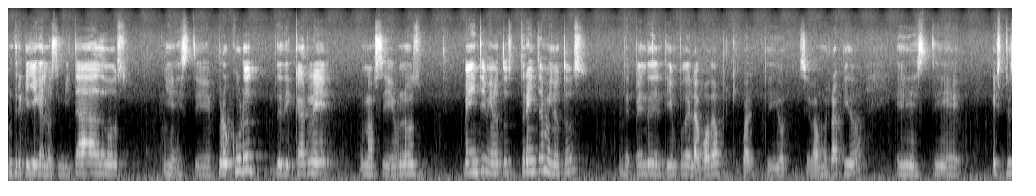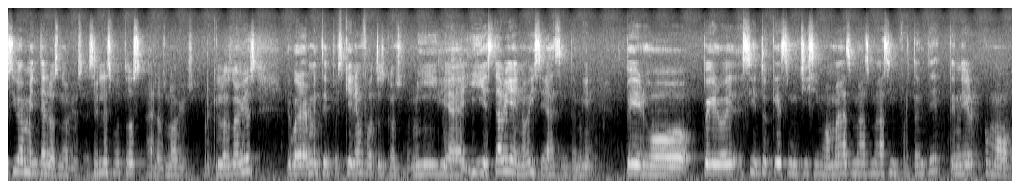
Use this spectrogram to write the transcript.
entre que llegan los invitados. Este, procuro dedicarle, no sé, unos 20 minutos, 30 minutos depende del tiempo de la boda, porque igual te digo, se va muy rápido, este, exclusivamente a los novios, hacerles fotos a los novios, porque los novios regularmente pues quieren fotos con su familia y está bien, ¿no? Y se hacen también, pero, pero siento que es muchísimo más, más, más importante tener como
